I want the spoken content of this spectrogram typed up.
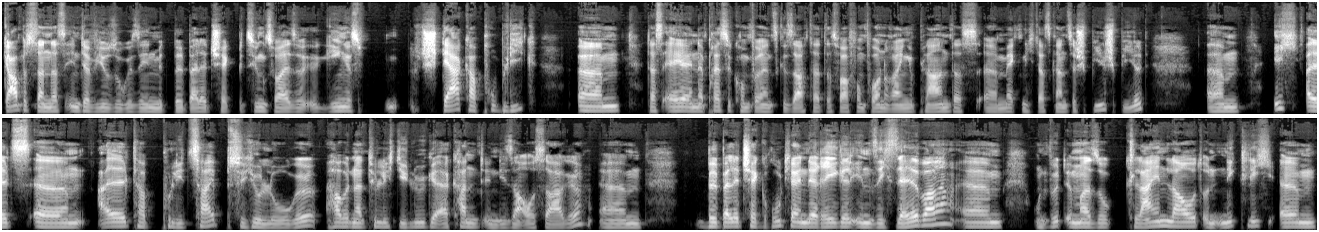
gab es dann das Interview so gesehen mit Bill Belichick, beziehungsweise äh, ging es stärker publik, ähm, dass er ja in der Pressekonferenz gesagt hat, das war von vornherein geplant, dass äh, Mac nicht das ganze Spiel spielt. Ähm, ich als ähm, alter Polizeipsychologe habe natürlich die Lüge erkannt in dieser Aussage. Ähm, Bill Belichick ruht ja in der Regel in sich selber ähm, und wird immer so kleinlaut und nicklig, ähm,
